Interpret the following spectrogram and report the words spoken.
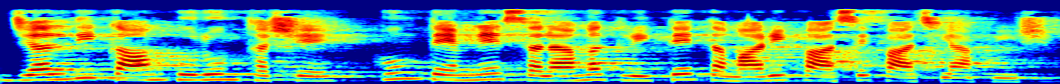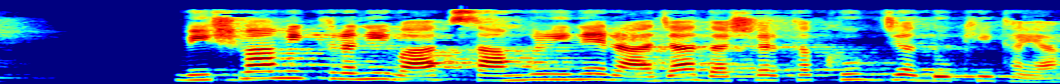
જલ્દી કામ પૂરું થશે, હું તેમને સલામત રીતે તમારી પાસે પાછી આપીશ. વિશ્વામિત્રની વાત સાંભળીને રાજા દશરથ ખૂબ જ દુઃખી થયા.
